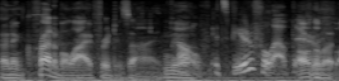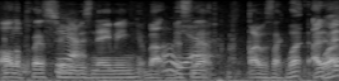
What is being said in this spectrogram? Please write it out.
an incredible eye for design. Yeah. Oh, it's beautiful out there. all the all the mean, plants that yeah. he was naming about Oh, this yeah. and that. I was like, what? I, What? I,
